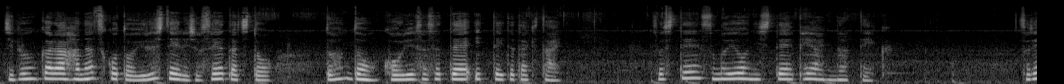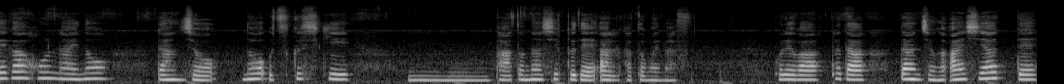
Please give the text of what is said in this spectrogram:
自分から放つことを許している女性たちとどんどん交流させていっていただきたい。そしてそのようにしてペアになっていく。それが本来の男女の美しきうんパートナーシップであるかと思います。これはただ男女が愛し合って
